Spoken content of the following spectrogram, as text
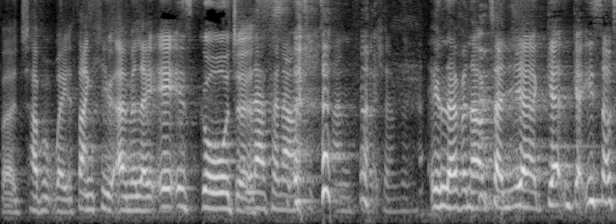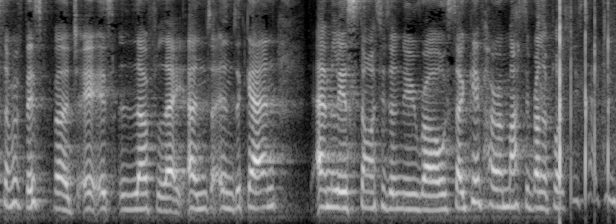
fudge, haven't we? Thank you, Emily. It is gorgeous. 11 out of 10 fudge, Emily. 11 out of 10. Yeah, get, get yourself some of this fudge. It is lovely. And, and again, Emily has started a new role, so give her a massive round of applause. She's taken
